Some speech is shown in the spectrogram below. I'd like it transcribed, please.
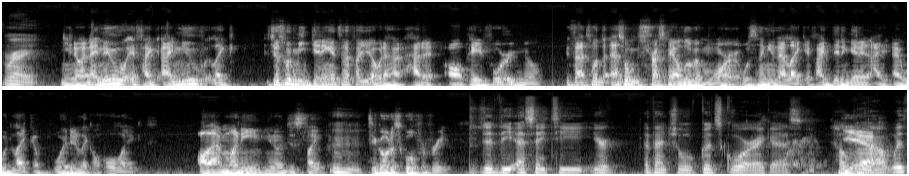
Right. you know, and I knew if I I knew like just with me getting into FIU, I would have had it all paid for, you know, if that's what that's what stressed me out a little bit more was thinking that like if I didn't get it, I, I would like avoid it like a whole like all that money, you know, just like hmm to go to school for free. Did the SAT, your eventual good score, I guess, help you out with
